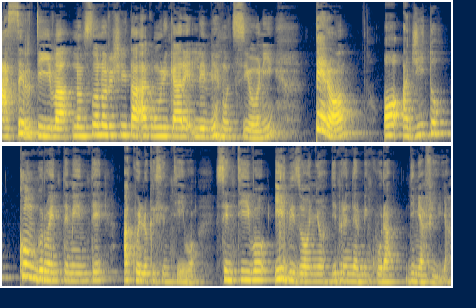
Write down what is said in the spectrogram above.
assertiva, non sono riuscita a comunicare le mie emozioni, però ho agito congruentemente a quello che sentivo. Sentivo il bisogno di prendermi cura di mia figlia,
